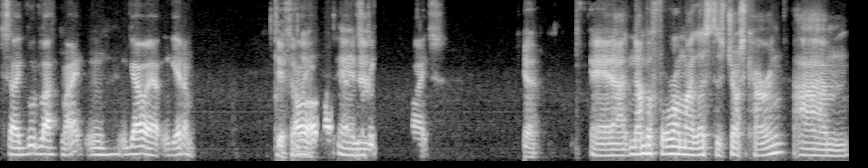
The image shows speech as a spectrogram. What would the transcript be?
say, good luck, mate, and, and go out and get him. Definitely. and, uh, yeah. And uh, number four on my list is Josh Curran. Um,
